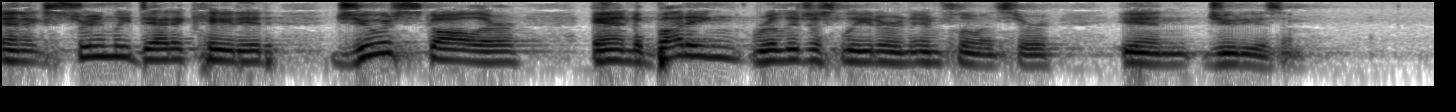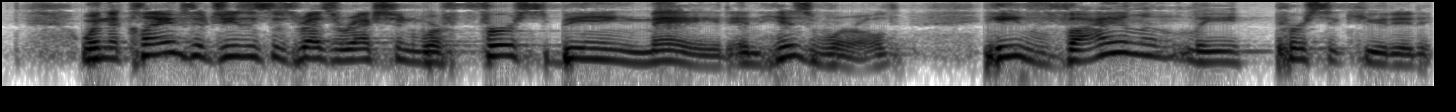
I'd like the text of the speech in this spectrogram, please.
an extremely dedicated Jewish scholar and a budding religious leader and influencer in Judaism. When the claims of Jesus' resurrection were first being made in his world, he violently persecuted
